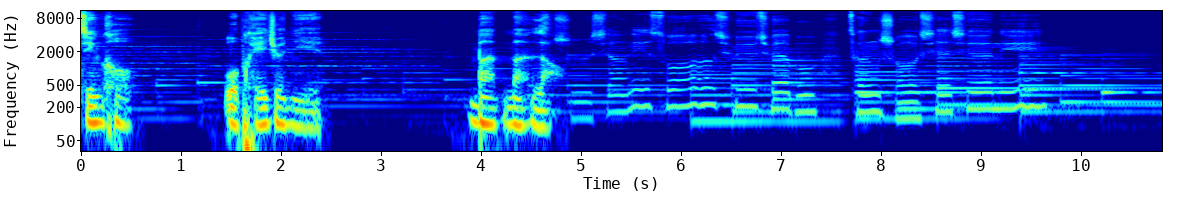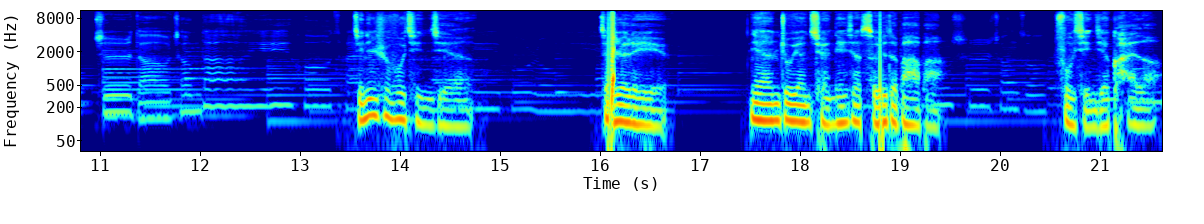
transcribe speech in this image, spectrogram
今后，我陪着你慢慢老。今天是父亲节，在这里，念安祝愿全天下所有的爸爸。父亲节快乐！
